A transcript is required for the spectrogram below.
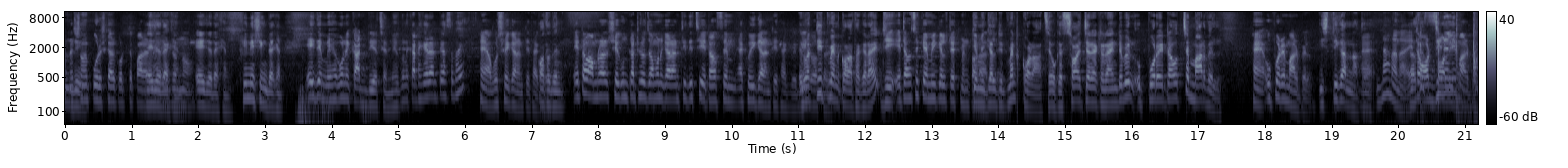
অনেক সময় পরিষ্কার করতে পারে এই যে দেখেন এই যে দেখেন ফিনিশিং দেখেন। এই যে মেহগনি কাঠ দিয়েছেন মেহগনি কাঠে গ্যারান্টি আছে ভাই? হ্যাঁ অবশ্যই গ্যারান্টি থাকবে। কতদিন? এটাও আমরা সেগুন কাঠেও যেমন গ্যারান্টি দিচ্ছি এটাও সেম একই গ্যারান্টি থাকবে। এগুলো ট্রিটমেন্ট করা থাকে রাইট জি এটা হচ্ছে কেমিক্যাল ট্রিটমেন্ট করা কেমিক্যাল ট্রিটমেন্ট করা আছে। ওকে ছয় চার একটা ডাইনিং টেবিল উপরে এটা হচ্ছে মার্বেল হ্যাঁ উপরে মার্বেল স্টিকার না হ্যাঁ না না না এটা originally marble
